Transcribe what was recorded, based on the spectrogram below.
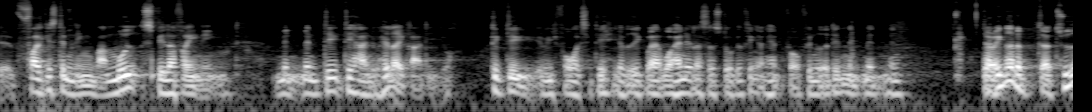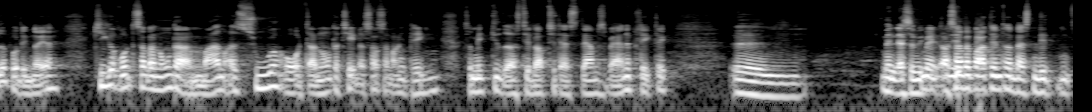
øh, folkestemningen var mod Spillerforeningen, men, men det, det har han jo heller ikke ret i. Jo. Det, det i forhold til det. Jeg ved ikke, hvor, hvor han ellers har stukket fingeren hen for at finde ud af det, men, men, men der er jo ikke noget, der, der tyder på det. Når jeg kigger rundt, så er der nogen, der er meget, meget sure over, at der er nogen, der tjener så så mange penge, som ikke gider at stille op til deres nærmest værnepligt. Ikke? Øhm, Men altså, vi, men, og så er der bare dem, der er sådan lidt,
